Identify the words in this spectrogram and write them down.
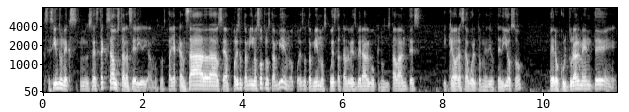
se siente un ex, o sea, está exhausta la serie, digamos, ¿no? Está ya cansada, o sea, por eso también, nosotros también, ¿no? Por eso también nos cuesta tal vez ver algo que nos gustaba antes y que ahora se ha vuelto medio tedioso, pero culturalmente,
